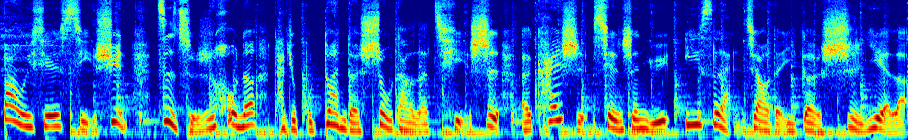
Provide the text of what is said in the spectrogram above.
报一些喜讯。自此之后呢，他就不断的受到了启示，而开始现身于伊斯兰教的一个事业了。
